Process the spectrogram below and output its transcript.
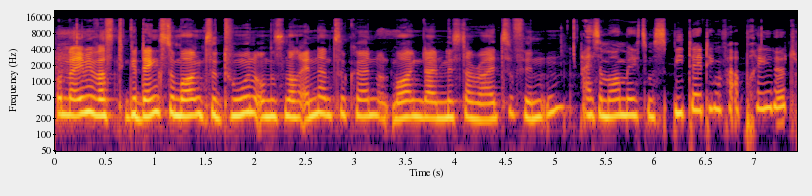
Und Naomi, was gedenkst du morgen zu tun, um es noch ändern zu können und morgen deinen Mr. Right zu finden? Also morgen bin ich zum Speeddating verabredet.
